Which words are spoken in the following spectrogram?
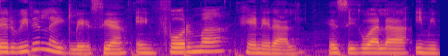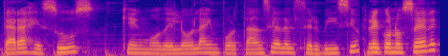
Servir en la iglesia en forma general es igual a imitar a Jesús, quien modeló la importancia del servicio, reconocer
